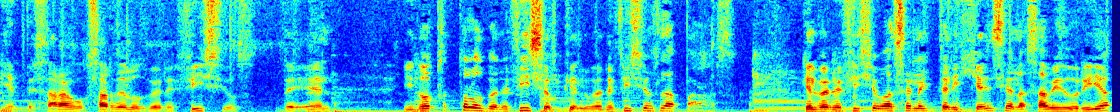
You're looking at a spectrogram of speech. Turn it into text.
y empezar a gozar de los beneficios de Él y no tanto los beneficios, que el beneficio es la paz, que el beneficio va a ser la inteligencia, la sabiduría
